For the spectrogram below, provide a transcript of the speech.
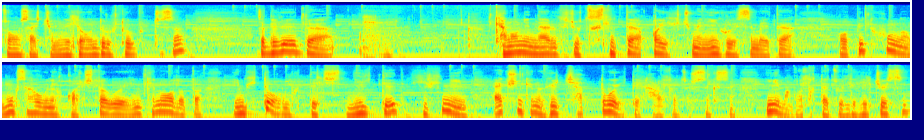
100 сая ч юм нэлээд өндөр өртөг бүтчихсэн. За тэгээд киноны найруулагч үзэсгэлэнтэй гоё ихч мэн инх байсан байдаг бид хүн мөнгө сах үгнийх голчлоогүй энэ кино бол одоо эмхтэй уран бүтээлч нэгдээд хэрхэн ийм акшн кино хийж чаддгүй гэдгийг харуулж зорьсон гэсэн ийм агуулгатай зүйлийг хэлж байсан.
